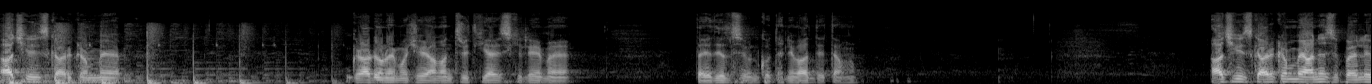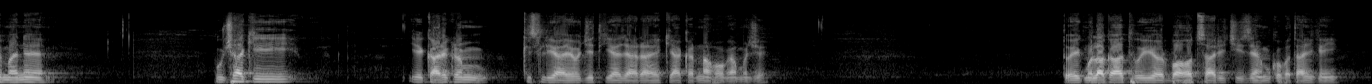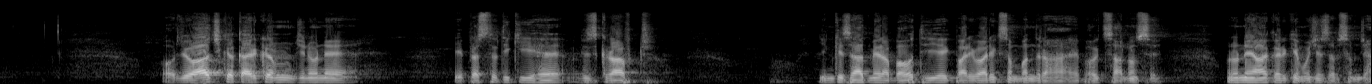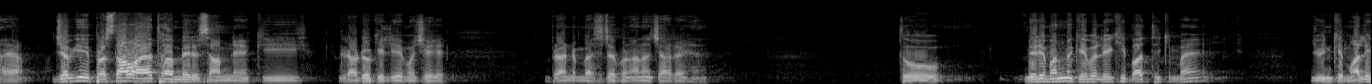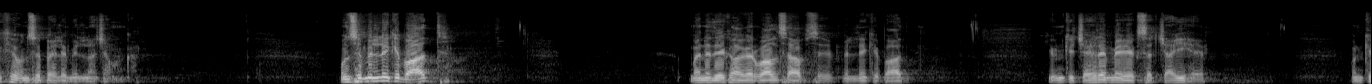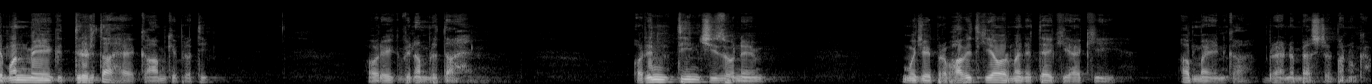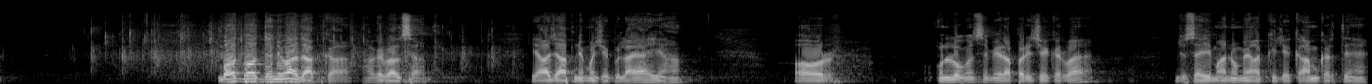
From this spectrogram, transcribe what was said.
आज के इस कार्यक्रम में ग्राडो ने मुझे आमंत्रित किया, इसके लिए मैं तय दिल से उनको धन्यवाद देता हूँ। आज के इस कार्यक्रम में आने से पहले मैंने पूछा कि ये कार्यक्रम किस लिए आयोजित किया जा रहा है, क्या करना होगा मुझे। तो एक मुलाकात हुई और बहुत सारी चीज़ें हमको बताई गई। और जो आज का कार्यक्रम जिन्होंने ये प्रस्तुति की है विजक्राफ्ट जिनके साथ मेरा बहुत ही एक पारिवारिक संबंध रहा है बहुत सालों से, उन्होंने आकर के मुझे सब समझाया। जब ये प्रस्ताव आया था मेरे सामने कि ग्राडो के लिए मुझे ब्रांड एम्बेसडर बनाना चाह रहे हैं तो मेरे मन में केवल एक ही बात थी कि मैं जो इनके मालिक है उनसे पहले मिलना चाहूँगा। उनसे मिलने के बाद, मैंने देखा अग्रवाल साहब से मिलने के बाद कि उनके चेहरे में एक सच्चाई है। उनके मन में एक दृढ़ता है काम के प्रति और एक विनम्रता है। और इन तीन चीज़ों ने मुझे प्रभावित किया और मैंने तय किया कि अब मैं इनका ब्रांड एम्बेसडर बनूँगा। बहुत बहुत धन्यवाद आपका, अग्रवाल साहब। कि आज आपने मुझे बुलाया है यहाँ और उन लोगों से मेरा परिचय करवाया, जो सही मानों में आपके लिए काम करते हैं।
